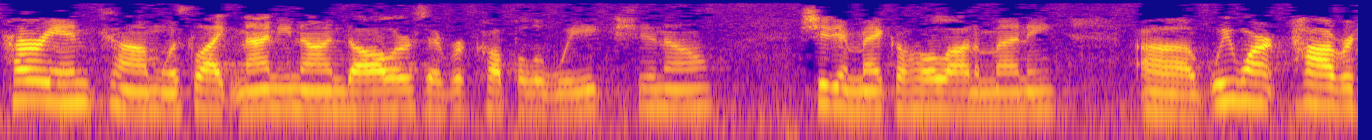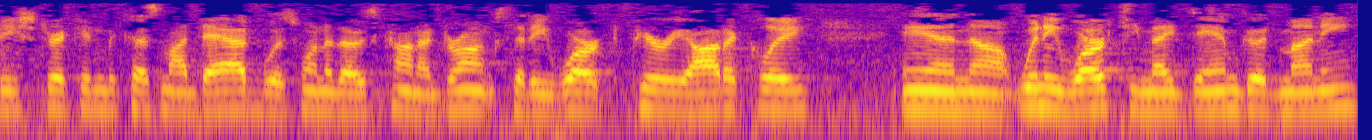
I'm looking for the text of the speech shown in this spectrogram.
her income was like $99 every couple of weeks, you know. She didn't make a whole lot of money. Uh, we weren't poverty stricken because my dad was one of those kind of drunks that he worked periodically. And uh, when he worked, he made damn good money.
